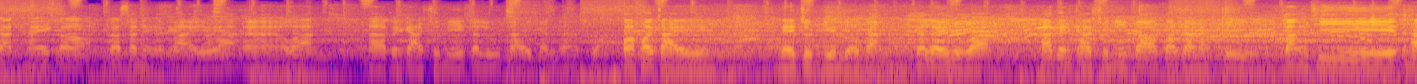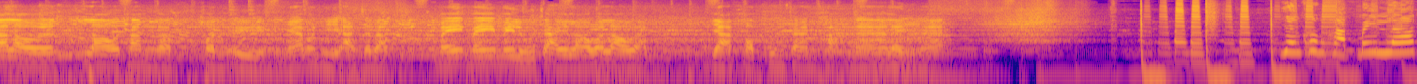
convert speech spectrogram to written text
จัดให้ก็ก็เสนอไปว่าเอ่อว่าอ่าเป็นการ์ดชุดนี้จะรู้ใจกันมากกว่าก็เข้าใจในจุดยืนเดียวกัน ก็เลยรู้สึกว่าถ้าเป็นการ์ดชุดนี้ก็ก็จะ happy บางทีถ้าเราเราทำกับคนอื่นอย่างเงี้ยบางทีอาจจะแบบไม่ไม่ไม่รู้ใจเราว่าเราแบบอยากขอบคุณแฟนคลับนะอะไรอย่างเงี้ย ยังคงฮอตไม่เลิก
